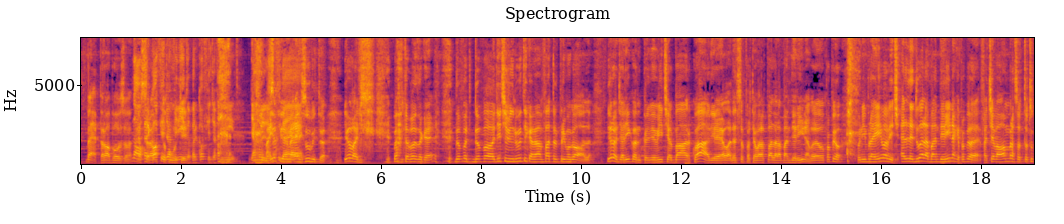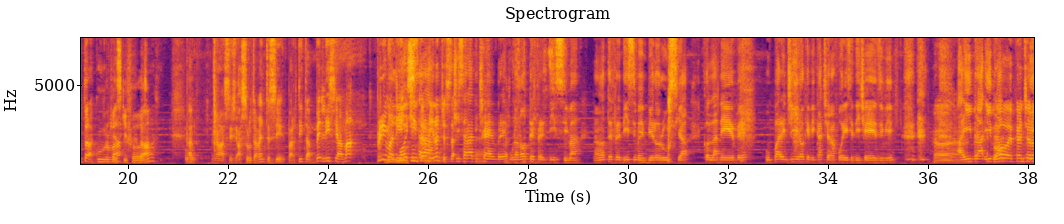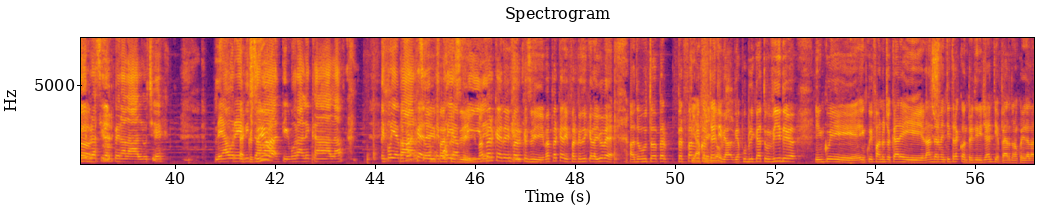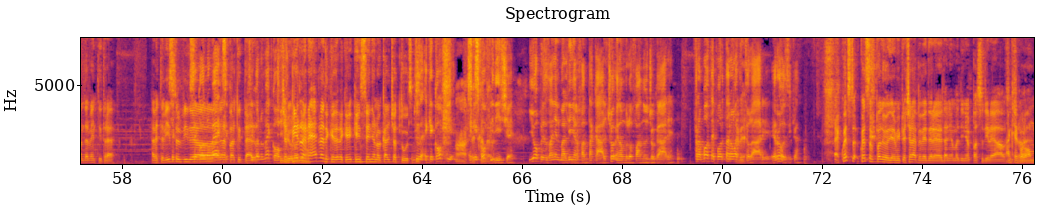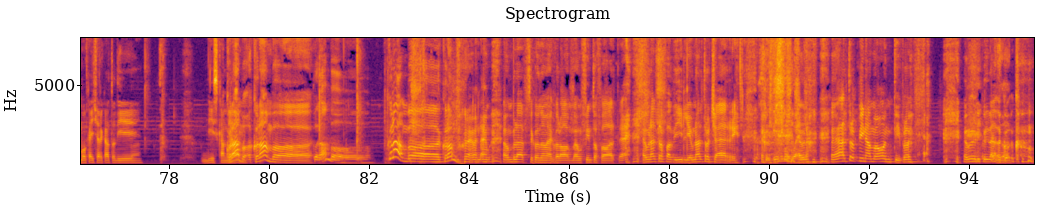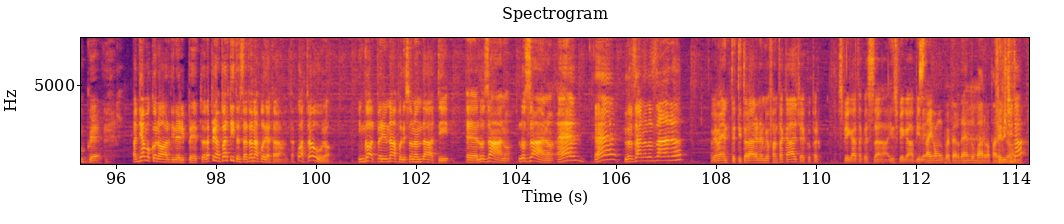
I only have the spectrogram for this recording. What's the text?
Beh, però Boso, No, per essere Kofi è 8 già punti. finito, per Kofi è già finito. Diamogli Ma io scudetto. firmerei subito. Io voglio. Guarda, cosa che dopo, dopo 10 minuti che avevamo fatto il primo gol, io ero già lì con, con i miei amici al bar qua a dire: Oh, adesso portiamo la palla alla bandierina. Volevo proprio con Ibrahimovic L2 alla bandierina che proprio faceva ombra sotto tutta la curva. Che schifoso. No, Ah, no sì, assolutamente sì. Partita bellissima, ma prima di Poi ci Inter sarà- Milan c'è stato. Ci sarà a dicembre partita una notte freddissima, una notte freddissima in Bielorussia con la neve, un pareggino che vi caccerà fuori ai sedicesimi. Ah. A Ibra, Ibra, Oh. Ibra si romperà l'alluce. Leao Rebic Ecco, se io- davanti, il morale cala. E poi è Ma marzo, e poi è aprile. Ma perché devi far così? Ma perché devi far così che la Juve ha dovuto per, per farvi contenti vi ha, vi ha pubblicato un video in cui, in cui fanno giocare i, l'Under 23 contro i dirigenti e perdono quelli dell'Under 23. Avete visto Se- il video secondo me- della se- partitella? secondo me Coffi- C'è Pirlo e. Nedved che, che- che insegnano calcio a tutti. Scusa, è che Coffi, Ah, è sei che Coffi scandaloso. dice: Io ho preso Daniel Maldini al fantacalcio e non me lo fanno giocare. Frabotta e Portanova Eh beh. titolari. E rosica. Eh, questo, questo un po' devo dire, mi piacerebbe vedere Daniel Maldini al passo di Leao. Anche. Colombo che hai cercato di. di scambiare. Colombo, Colombo, Colombo. Colombo, Colombo è un, è un- bluff secondo me, Colombo, è un finto forte, è, è un altro Favilli, è un altro Cherry, è è, un, è un altro Pinamonti, proprio. è uno di quelli là. Esatto. Co- comunque, andiamo con ordine, ripeto, la prima partita è stata Napoli-Atalanta, 4-1, in gol per il Napoli sono andati eh, Lozano, Lozano, eh? Eh? Lozano, Lozano? Ovviamente titolare nel mio fantacalcio, ecco per spiegata questa inspiegabile Stai comunque perdendo barra pareggiando. felicità.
